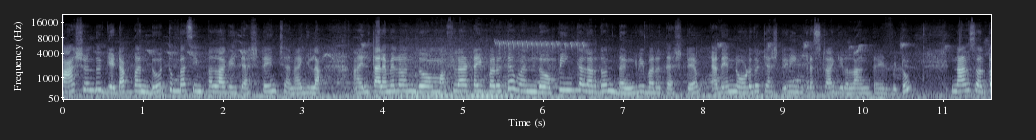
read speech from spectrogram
ಮಾಶೊಂದು ಗೆಟಪ್ ಬಂದು ತುಂಬ ಸಿಂಪಲ್ ಆಗೈತೆ, ಅಷ್ಟೇನು ಚೆನ್ನಾಗಿಲ್ಲ. ಇಲ್ಲಿ ತಲೆ ಮೇಲೆ ಒಂದು ಮಫ್ಲರ್ ಟೈಪ್ ಬರುತ್ತೆ, ಒಂದು ಪಿಂಕ್ ಕಲರ್ದು ಒಂದು ದಂಗ್ರಿ ಬರುತ್ತೆ ಅಷ್ಟೇ. ಅದೇನು ನೋಡೋದಕ್ಕೆ ಅಷ್ಟೇನು ಇಂಟ್ರೆಸ್ಟ್ ಆಗಿರಲ್ಲ ಅಂತ ಹೇಳ್ಬಿಟ್ಟು ನಾನು ಸ್ವಲ್ಪ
